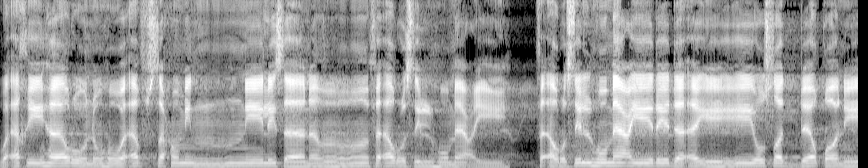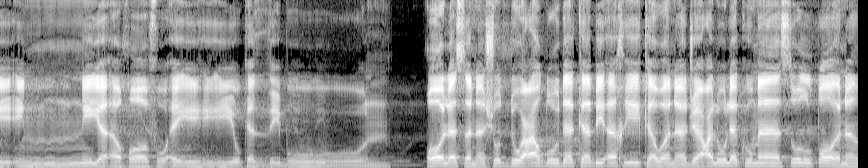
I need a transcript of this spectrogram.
وأخي هارون هو أفصح مني لسانا فأرسله معي. فأرسله معي رد أن يصدقني إني أخاف أن يكذبون. قال سنشد عضدك بأخيك ونجعل لكما سلطانا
